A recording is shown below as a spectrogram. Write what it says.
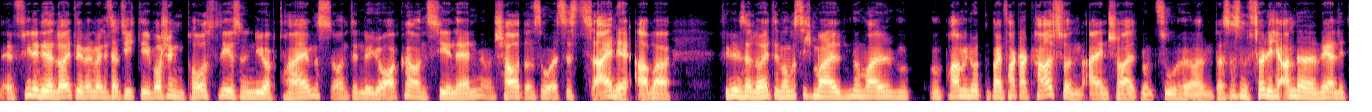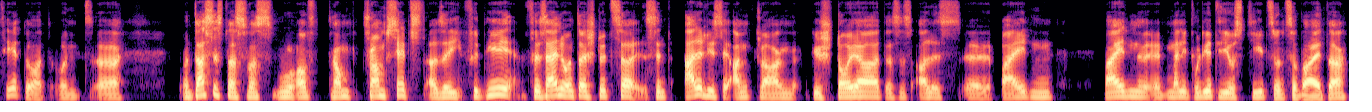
äh, viele dieser Leute, wenn man jetzt natürlich die Washington Post liest und die New York Times und den New Yorker und CNN und schaut und so, es ist das eine. Aber viele dieser Leute, man muss sich mal nur mal ein paar Minuten bei Tucker Carlson einschalten und zuhören. Das ist eine völlig andere Realität dort. Und, äh, und das ist das, was auf Trump, Trump setzt. Also für die, für seine Unterstützer sind alle diese Anklagen gesteuert. Das ist alles äh, Biden, Biden äh, manipulierte Justiz und so weiter.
